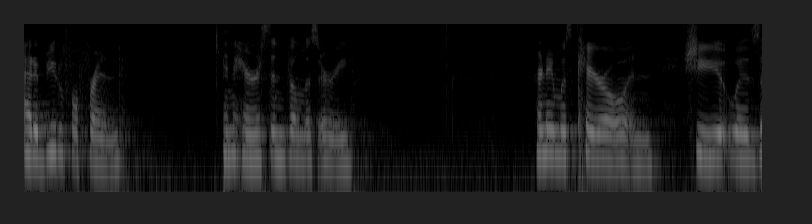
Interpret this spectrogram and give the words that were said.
I had a beautiful friend in Harrisonville, Missouri. Her name was Carol, and she was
